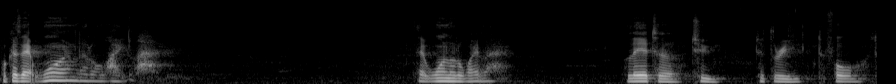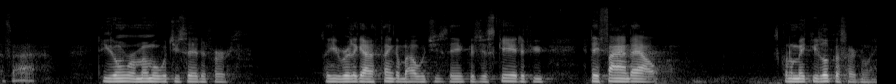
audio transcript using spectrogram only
Because that one little white lie, that one little white lie, led to two, to three, to four, to five. You don't remember what you said at first. So you really got to think about what you said because you're scared if, you, if they find out, it's going to make you look a certain way.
